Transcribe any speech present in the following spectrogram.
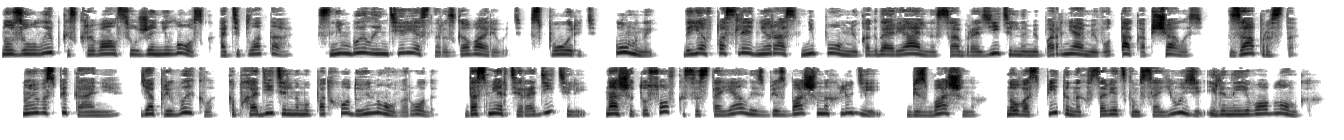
но за улыбкой скрывался уже не лоск, а теплота. С ним было интересно разговаривать, спорить, умный. Да я в последний раз не помню, когда реально с сообразительными парнями вот так общалась. Запросто. Но и воспитание. Я привыкла к обходительному подходу иного рода. До смерти родителей наша тусовка состояла из безбашенных людей. Безбашенных, но воспитанных в Советском Союзе или на его обломках.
